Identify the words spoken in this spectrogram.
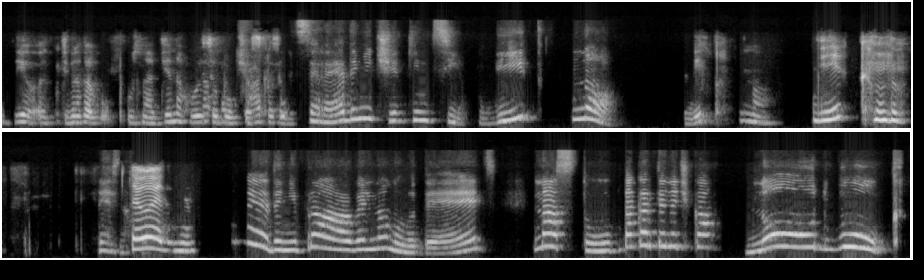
Где, э, тебе надо узнать, где находится На буква, початку, скажи. всередині чи в кінці? Вікно. Вікно. Вікно. Де знаходиться? Всередині. Всередині, правильно, молодець. Наступна картиночка. Ноутбук.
